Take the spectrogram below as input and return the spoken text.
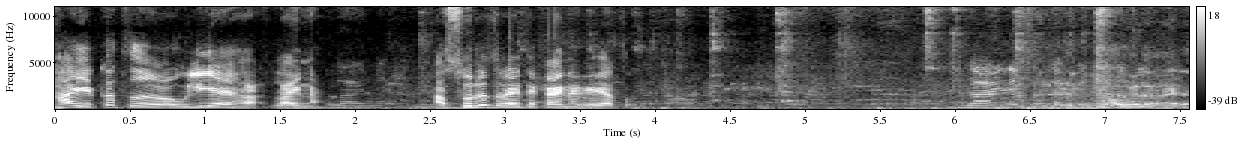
हा एकच अवली आहे हा लायना. हा सुरूच राहते काय ना काही याचं. गायण्याचं तब्येत जेव्हा व्हायला राहिला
